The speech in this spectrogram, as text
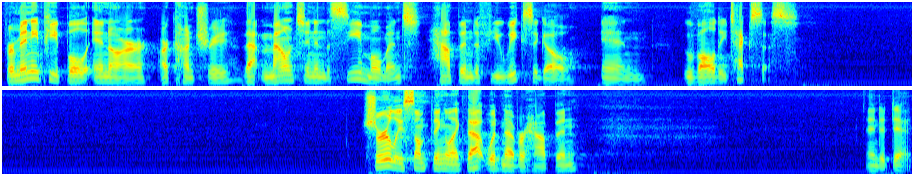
For many people in our, our country, that mountain in the sea moment happened a few weeks ago in Uvalde, Texas. Surely something like that would never happen. And it did.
